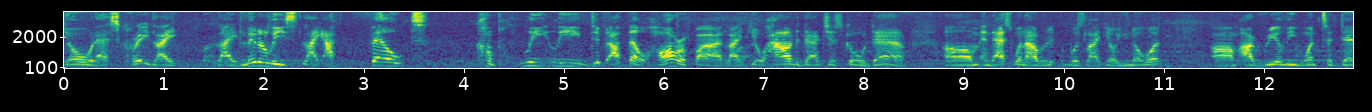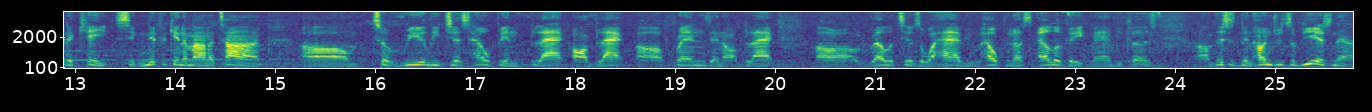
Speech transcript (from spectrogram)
yo, that's crazy, like, like literally, like I felt completely different. I felt horrified, like, yo, how did that just go down? Um, and that's when I was like, yo, you know what? Um, I really want to dedicate significant amount of time um, to really just helping black our black uh, friends and our black uh, relatives or what have you, helping us elevate, man, because um, this has been hundreds of years now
